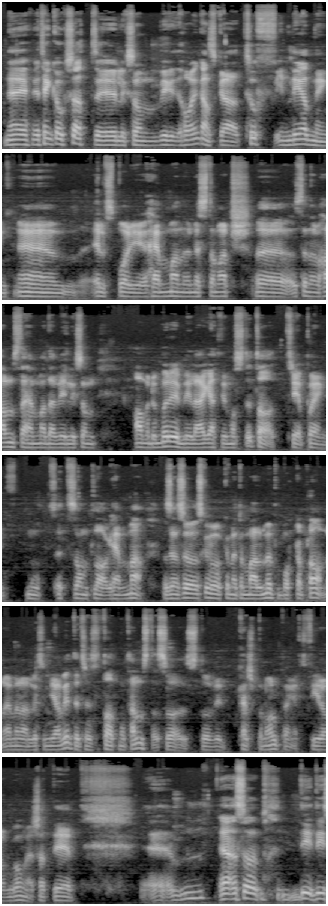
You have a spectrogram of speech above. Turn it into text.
Nej, jag tänker också att eh, liksom, vi har en ganska tuff inledning. Eh, Elfsborg hemma nu nästa match. Eh, sen är det Halmstad hemma där vi liksom, ja men då börjar det bli läge att vi måste ta tre poäng mot ett sånt lag hemma. Och sen så ska vi åka med Malmö på bortaplan. Jag menar, liksom, gör vi inte ett resultat mot Halmstad så står vi kanske på noll poäng efter fyra omgångar. Så att det Eh, alltså, det, det,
